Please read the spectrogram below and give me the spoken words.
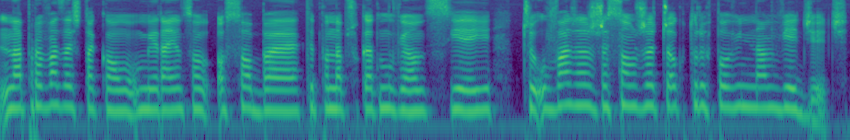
naprowadzać taką umierającą osobę, typu na przykład mówiąc jej, czy uważasz, że są rzeczy, o których powinnam wiedzieć?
